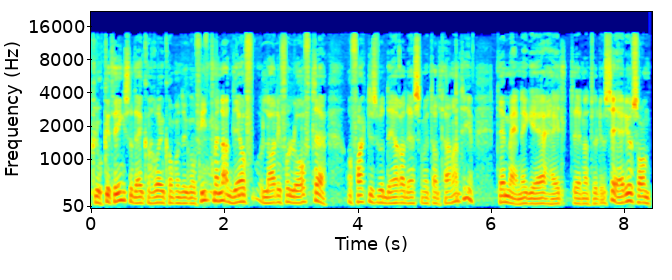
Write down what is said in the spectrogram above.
ukloke ting, så det tror jeg kommer til å gå fint. Men det å la de få lov til å faktisk vurdere det som et alternativ, det mener jeg er helt eh, naturlig. Og så er det jo sånn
